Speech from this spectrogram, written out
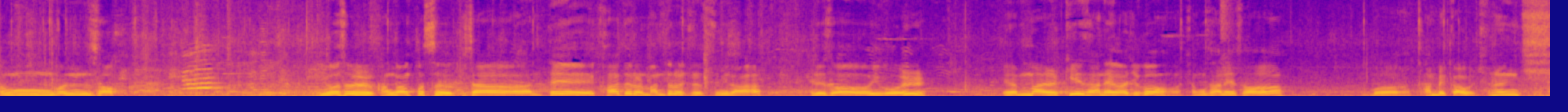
성건석. 이것을 관광버스 기사한테 카드를 만들어 주셨습니다. 그래서 이걸 연말 계산해 가지고 정산해서 뭐 담배값을 주는지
